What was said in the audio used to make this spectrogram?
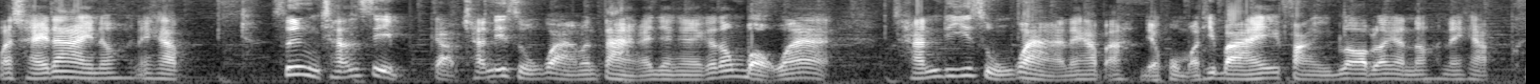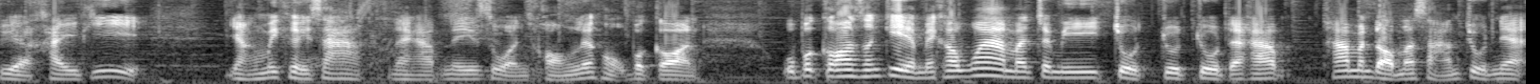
มาใช้ได้เนาะนะครับซึ่งชั้น 10 กับชั้นที่สูงกว่ามันต่างกันยังไงก็ต้องบอกว่าชั้นที่สูงกว่านะครับอะเดี๋ยวผมอธิบายให้ฟังอีกรอบแล้วกันเนาะนะครับเผื่อใครที่ยังไม่เคยทราบนะครับในส่วนของเรื่องของอุปกรณ์ อุปกรณ์สังเกตไหมครับว่ามันจะมีจุดจุดจุดนะครับ ถ้ามันดรอปมา 3 จุดเนี่ย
